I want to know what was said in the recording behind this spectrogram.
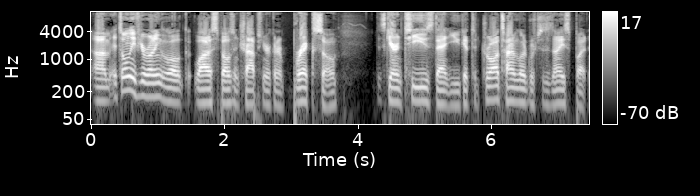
Um, it's only if you're running a lot of spells and traps and you're going to brick, so this guarantees that you get to draw a Time Lord, which is nice, but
